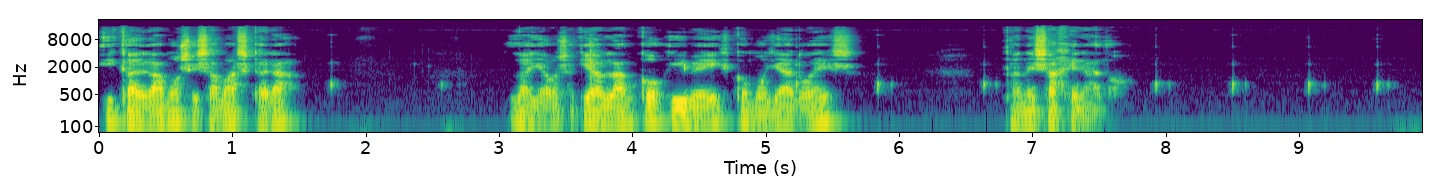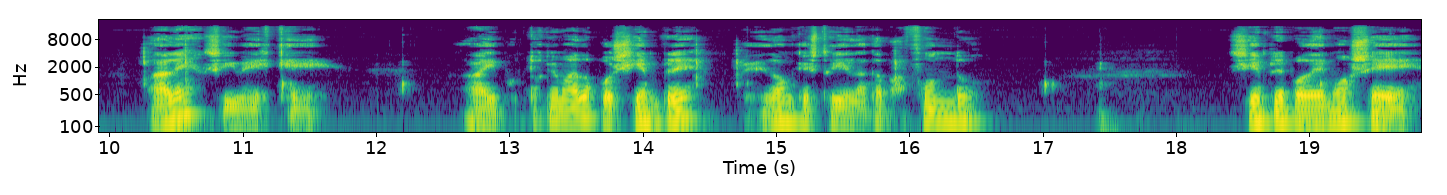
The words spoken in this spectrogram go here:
y cargamos esa máscara, la llevamos aquí a blanco y veis como ya no es tan exagerado. ¿Vale? Si veis que hay puntos quemados, pues siempre, perdón que estoy en la capa fondo, siempre podemos eh,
